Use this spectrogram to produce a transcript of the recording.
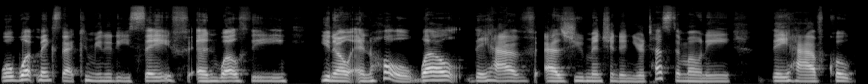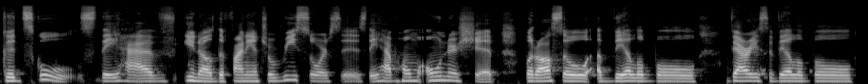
well what makes that community safe and wealthy you know and whole? Well they have as you mentioned in your testimony they have quote good schools. They have you know the financial resources. They have home ownership but also available various available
